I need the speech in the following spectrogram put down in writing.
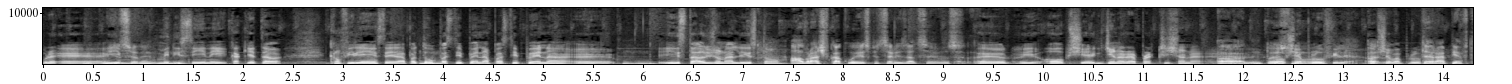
э, медицины, и медицине, какие-то конференции, а потом угу. постепенно, постепенно э, угу. и стал журналистом. А врач в какой специализации у вас? Э, общая, general practitioner, а, э, то есть, общего ну, профиля, общего профиля. Терапевт,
